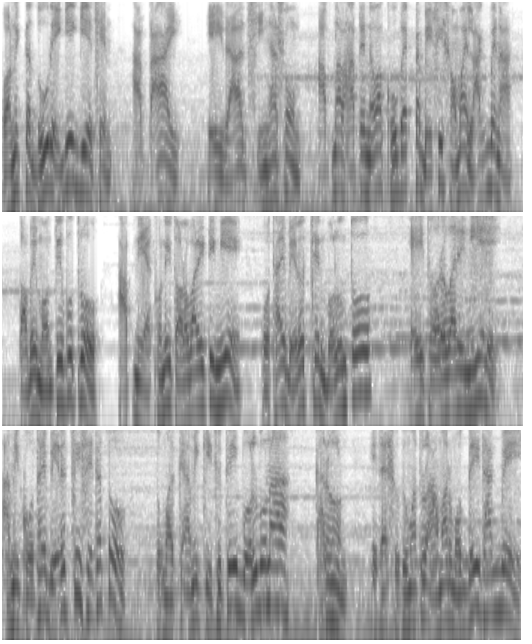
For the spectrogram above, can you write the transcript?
অনেকটা দূর এগিয়ে গিয়েছেন। আর তাই, এই রাজ সিংহাসন আপনার হাতে নেওয়া খুব একটা বেশি সময় লাগবে না। তবে মন্ত্রীপুত্র, আপনি এখনই তরবারিটি নিয়ে কোথায় বেরোচ্ছেন বলুন তো? এই তরবারি নিয়ে আমি কোথায় বেরোচ্ছি সেটা তো তোমাকে আমি কিছুতেই বলব না। কারণ এটা শুধুমাত্র আমার মধ্যেই থাকবে।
